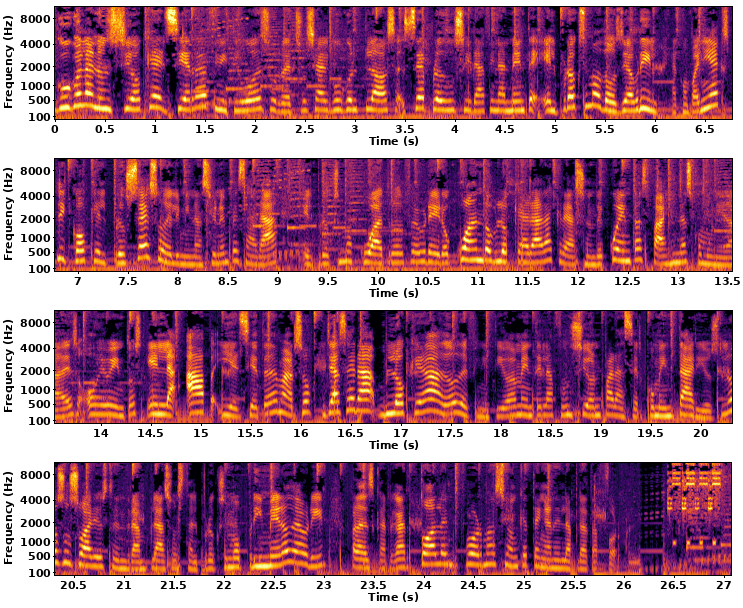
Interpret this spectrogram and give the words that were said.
Google anunció que el cierre definitivo de su red social Google Plus se producirá finalmente el próximo 2 de abril. La compañía explicó que el proceso de eliminación empezará el próximo 4 de febrero cuando bloqueará la creación de cuentas, páginas, comunidades o eventos en la app y el 7 de marzo ya será bloqueado definitivamente la función para hacer comentarios. Los usuarios tendrán plazo hasta el próximo 1 de abril para descargar toda la información que tengan en la plataforma.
